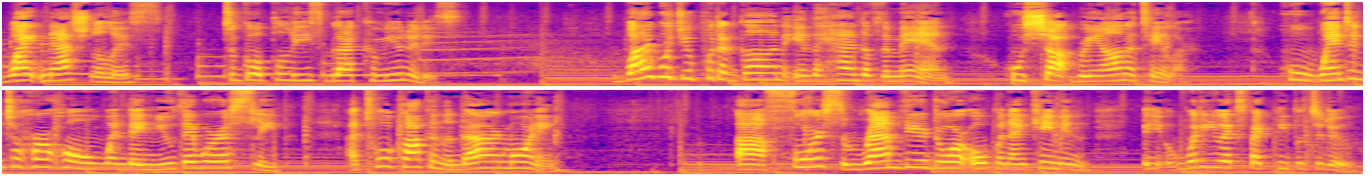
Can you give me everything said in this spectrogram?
white nationalists to go police black communities? Why would you put a gun in the hand of the man who shot Breonna Taylor, who went into her home when they knew they were asleep at 2 o'clock in the darn morning, uh, forced, rammed their door open, and came in? What do you expect people to do?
